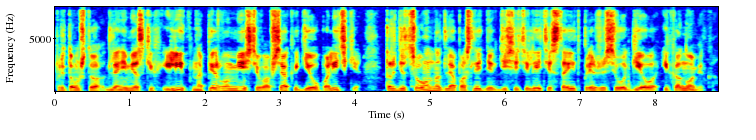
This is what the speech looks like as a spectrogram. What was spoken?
При том, что для немецких элит на первом месте во всякой геополитике традиционно для последних десятилетий стоит прежде всего геоэкономика.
